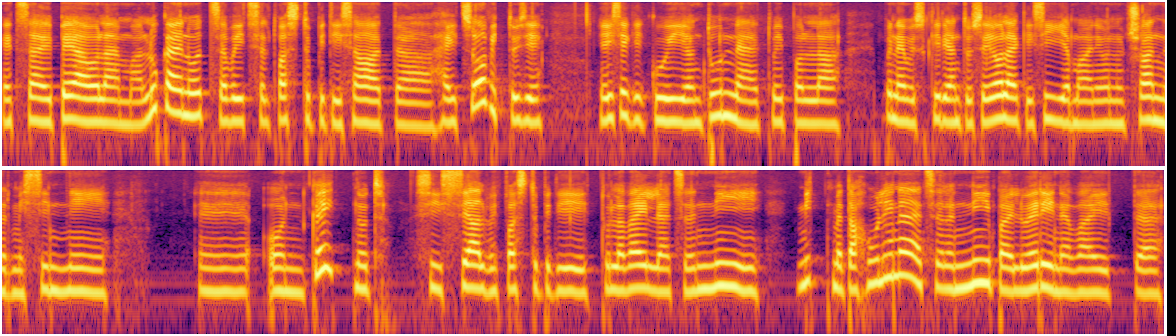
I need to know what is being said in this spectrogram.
et sa ei pea olema lugenud, sa võid sealt vastupidi saada häid soovitusi ja isegi kui on tunne, et võib-olla põnevuskirjandus ei olegi siiamaani olnud žanr, mis sind nii eh, on köitnud, siis seal võib vastupidi tulla välja, et see on nii mitmetahuline, et seal on nii palju erinevaid eh,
